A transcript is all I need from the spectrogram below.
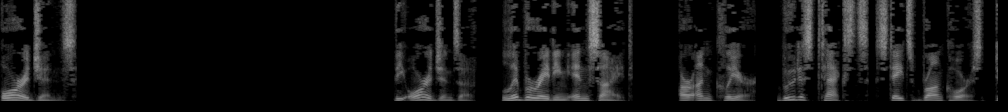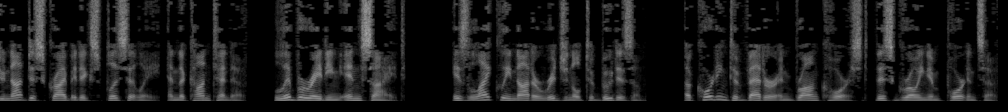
Origins The origins of liberating insight are unclear. Buddhist texts, states Bronkhorst, do not describe it explicitly, and the content of liberating insight is likely not original to Buddhism. According to Vetter and Bronkhorst, this growing importance of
